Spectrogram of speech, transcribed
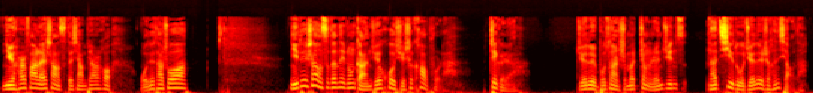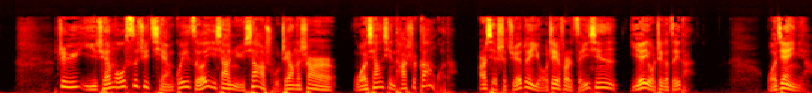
女孩发来上司的相片后，我对她说：“你对上司的那种感觉或许是靠谱的。这个人啊，绝对不算什么正人君子，那气度绝对是很小的。至于以权谋私去潜规则一下女下属这样的事儿，我相信他是干过的，而且是绝对有这份贼心，也有这个贼胆。我建议你啊。”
